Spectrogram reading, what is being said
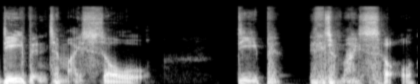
deep into my soul, deep into my soul.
